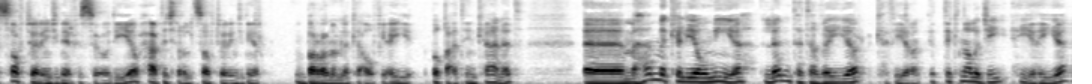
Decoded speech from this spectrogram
software engineer في السعودية وحاب تشتغل software engineer برا المملكة أو في أي بقعة كانت آه، مهامك اليومية لن تتغير كثيرا. ال technology هي هي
